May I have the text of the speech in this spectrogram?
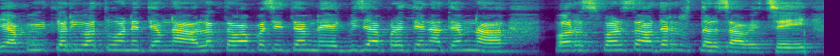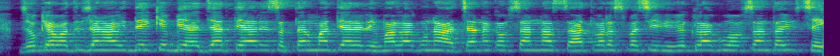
વ્યાપિત કર્યું હતું અને તેમના અલગ થવા પછી તેમને એકબીજા પ્રત્યેના તેમના પરસ્પર આદર દર્શાવે છે. જો કે વધુ જણાવી દઈએ કે બે હજાર ત્યારે સત્તરમાં ત્યારે રીમા લાગુના અચાનક અવસાનના સાત વર્ષ પછી વિવેક લાગુ અવસાન થયું છે.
